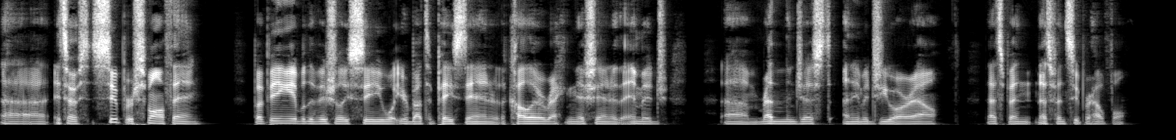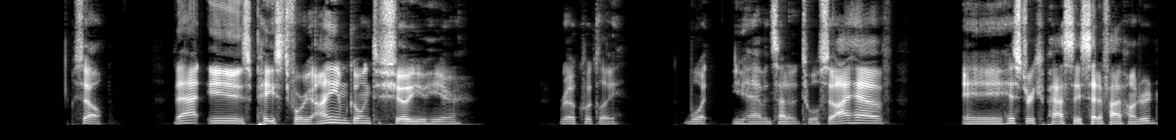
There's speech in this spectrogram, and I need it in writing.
Uh, it's a super small thing, but being able to visually see what you're about to paste in or the color recognition or the image um, rather than just an image URL that's been that's been super helpful. So that is paste for you. I am going to show you here real quickly what you have inside of the tool. So I have a history capacity set at 500.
